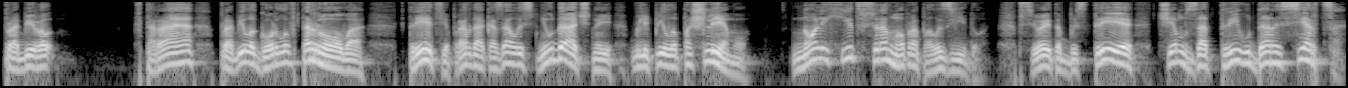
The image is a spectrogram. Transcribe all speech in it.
пробила... Вторая пробила горло второго. Третья, правда, оказалась неудачной, влепила по шлему. Но Лихит все равно пропал из виду. Все это быстрее, чем за три удара сердца.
